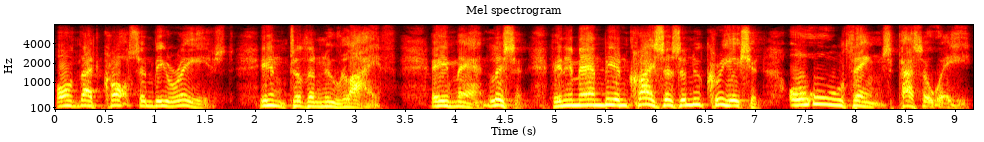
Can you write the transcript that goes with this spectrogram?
on that cross and be raised into the new life. Amen. Listen, if any man be in Christ as a new creation, old things pass away.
